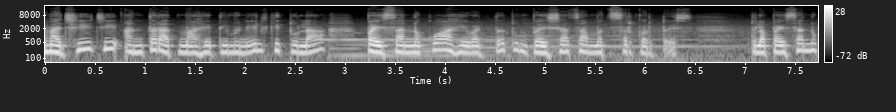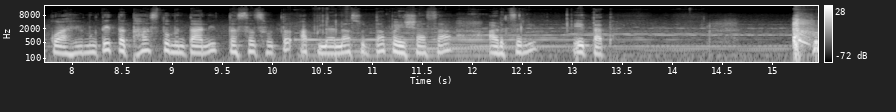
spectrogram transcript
माझी जी अंतरात्मा आहे ती म्हणेल की तुला पैसा नको आहे वाटतं तू पैशाचा मत्सर करतोयस. तुला पैसा नको आहे. मग ते तथाच तो म्हणता आणि तसंच होतं. आपल्याला सुद्धा पैशाचा अडचणी येतात.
